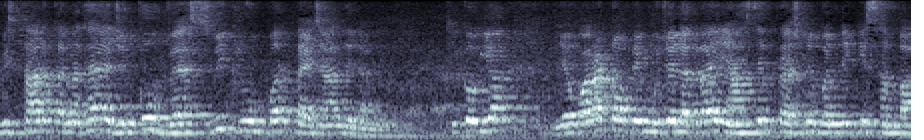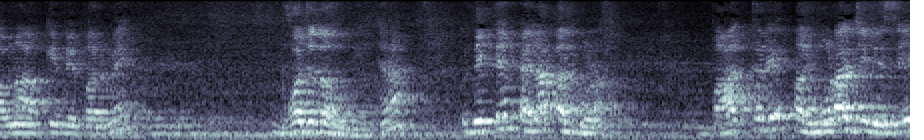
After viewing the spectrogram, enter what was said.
विस्तार करना था या जिनको वैश्विक रूप पर पहचान दिलानी थी। ठीक हो गया? ये वाला टॉपिक मुझे लग रहा है यहाँ से प्रश्न बनने की संभावना आपके पेपर में बहुत ज़्यादा होगी, है ना? तो देखते हैं पहला अल्मोड़ा। बात करें अल्मोड़ा ज़िले से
